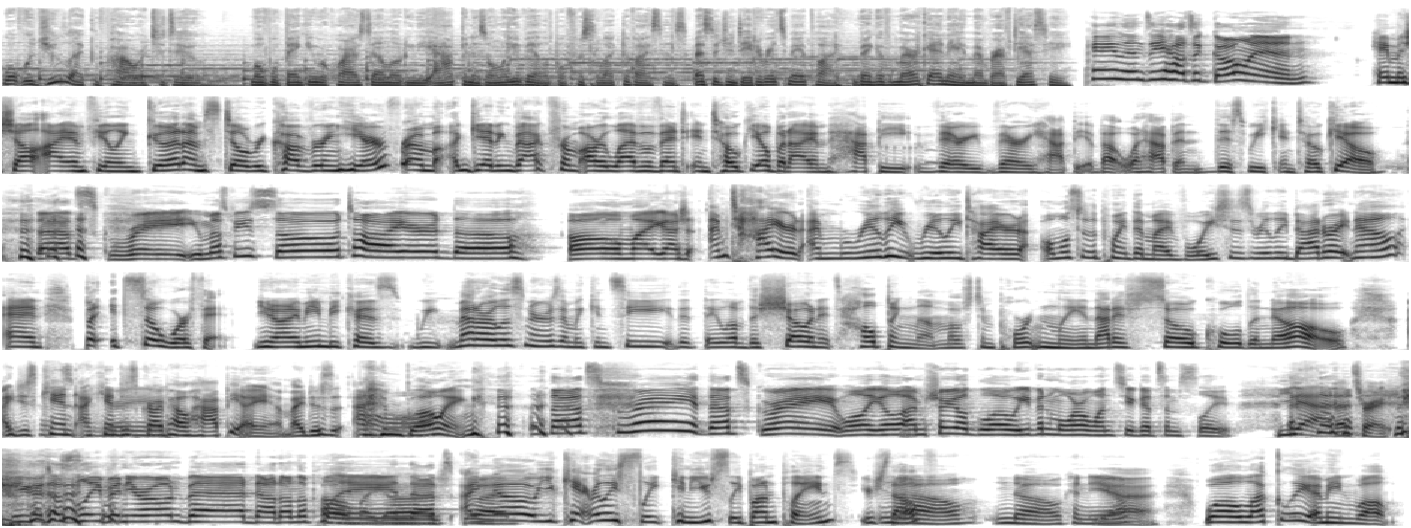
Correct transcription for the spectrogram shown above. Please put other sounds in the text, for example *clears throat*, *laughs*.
What would you like the power to do? Mobile banking requires downloading the app and is only available for select devices. Message and data rates may apply. Bank of America and a member FDIC. Hey, Lindsay, how's it going? Hey, Michelle, I am feeling good. I'm still recovering here from getting back from our live event in Tokyo, but I am happy, very, very happy about what happened this week in Tokyo. *laughs* That's great. You must be so tired, though. Oh my gosh, I'm tired. I'm really, really tired, almost to the point that my voice is really bad right now. And, but it's so worth it. You know what I mean? Because we met our listeners and we can see that they love the show and it's helping them most importantly. And that is so cool to know. I just That's can't, I can't describe how happy I am. I just, *laughs* I'm glowing. *laughs* That's great. That's great. Well, you'll I'm sure you'll glow even more once you get some sleep. yeah, that's right. *laughs* You get to sleep in your own bed, not on the Oh plane. gosh. That's good. I know you can't really sleep. Can you sleep on planes yourself? No, no. Can you? Yeah. Well, luckily, I mean, well,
